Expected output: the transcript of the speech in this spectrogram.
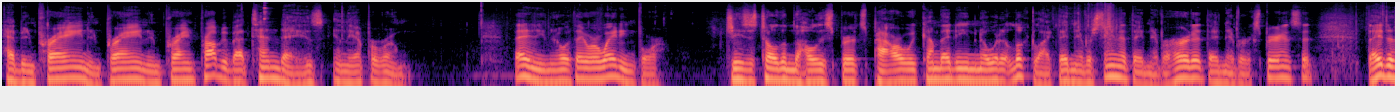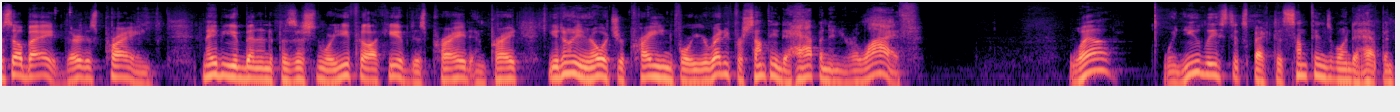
had been praying and praying and praying, probably about 10 days in the upper room. They didn't even know what they were waiting for. Jesus told them the Holy Spirit's power would come. They didn't even know what it looked like. They'd never seen it, they'd never heard it, they'd never experienced it. They just obeyed. They're just praying. Maybe you've been in a position where you feel like you have just prayed and prayed. You don't even know what you're praying for. You're ready for something to happen in your life. Well, when you least expect it, something's going to happen.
